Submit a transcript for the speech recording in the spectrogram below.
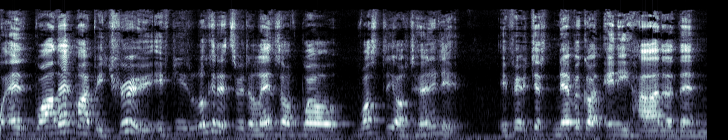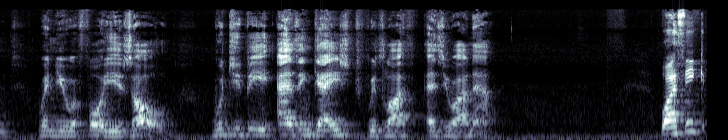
and while that might be true, if you look at it through the lens of, well, what's the alternative? If it just never got any harder than when you were four years old, would you be as engaged with life as you are now? Well, I think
